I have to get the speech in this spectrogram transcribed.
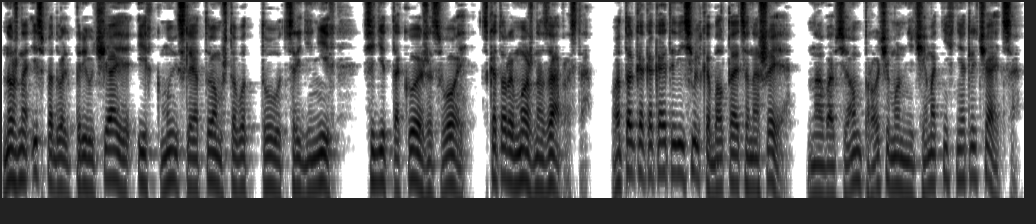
нужно исподволь приучая их к мысли о том, что вот тут, среди них, сидит такой же свой, с которым можно запросто. Вот только какая-то висюлька болтается на шее, но во всем прочем он ничем от них не отличается.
